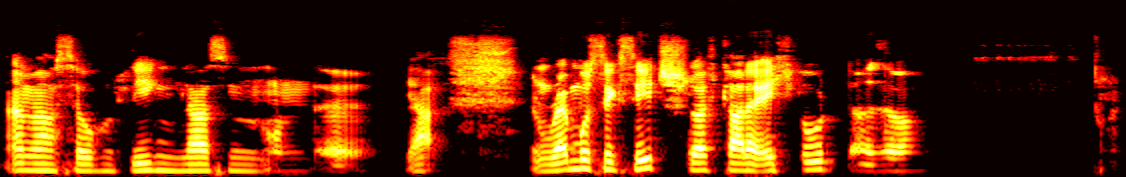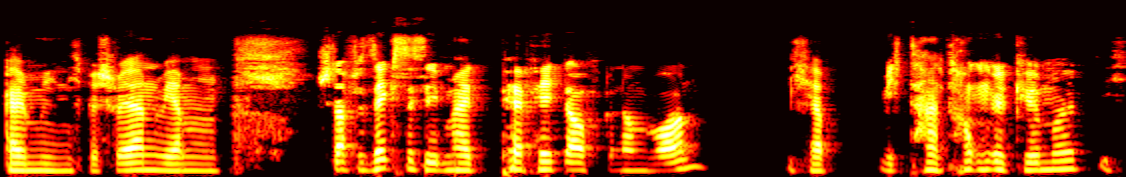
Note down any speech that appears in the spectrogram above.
einfach so liegen lassen. Und äh, ja, in Rainbow Six Siege läuft gerade echt gut. Also kann ich mich nicht beschweren. Wir haben Staffel 6 ist eben halt perfekt aufgenommen worden. Ich habe mich darum gekümmert. Ich,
